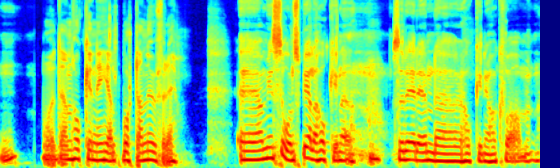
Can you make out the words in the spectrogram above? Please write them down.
Mm. Och den hockeyn är helt borta nu för dig. Eh, min son spelar hockey nu, så det är det enda hockeyn jag har kvar. Men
